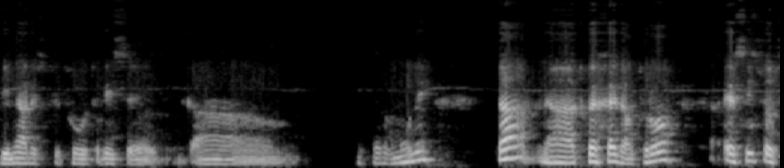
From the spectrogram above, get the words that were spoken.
ბინარის თუ ტბის ისე რგმული და თქვენ ხედავთ რომ ეს იწვევს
